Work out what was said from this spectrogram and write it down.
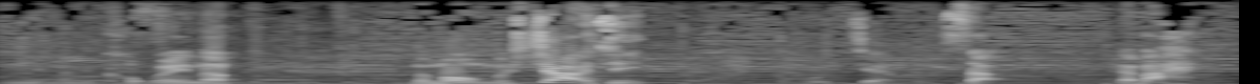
你们的口味呢？那么我们下期不见不散，拜拜。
